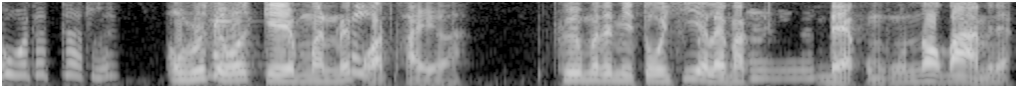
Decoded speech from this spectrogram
กลัวจัดๆเลยผมรู้สึกว่าเกมมันไม่ปลอดภัยว่ะ คือมันจะมีตัวเฮี้ยอะไรมาอืม แดกผมนอกบ้านไหมเนี่ย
